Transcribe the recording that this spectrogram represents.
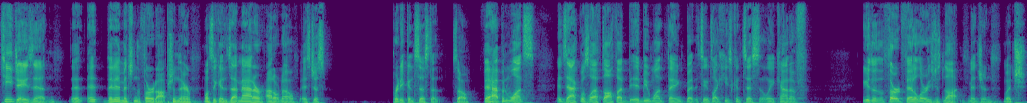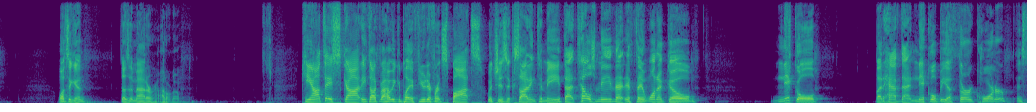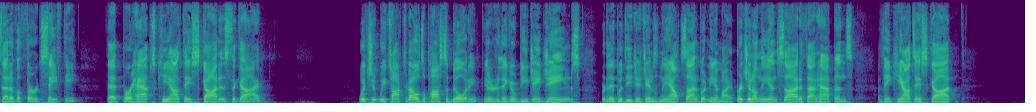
TJ's in. It, it, they didn't mention the third option there. Once again, does that matter? I don't know. It's just pretty consistent. So if it happened once and Zach was left off, it'd be one thing, but it seems like he's consistently kind of either the third fiddle or he's just not mentioned, which once again, doesn't matter. I don't know. Keionte Scott, he talked about how he can play a few different spots, which is exciting to me. That tells me that if they want to go nickel, but have that nickel be a third corner instead of a third safety, that perhaps Keionte Scott is the guy, which we talked about was a possibility. You know, do they go DJ James or do they put DJ James on the outside and put Nehemiah Pritchett on the inside if that happens? I think Keionte Scott,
